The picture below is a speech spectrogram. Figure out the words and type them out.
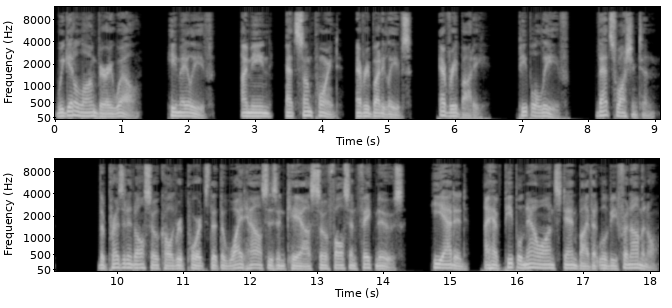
We get along very well. He may leave. I mean, at some point, everybody leaves. Everybody. People leave. That's Washington. The president also called reports that the White House is in chaos so false and fake news. He added, I have people now on standby that will be phenomenal.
